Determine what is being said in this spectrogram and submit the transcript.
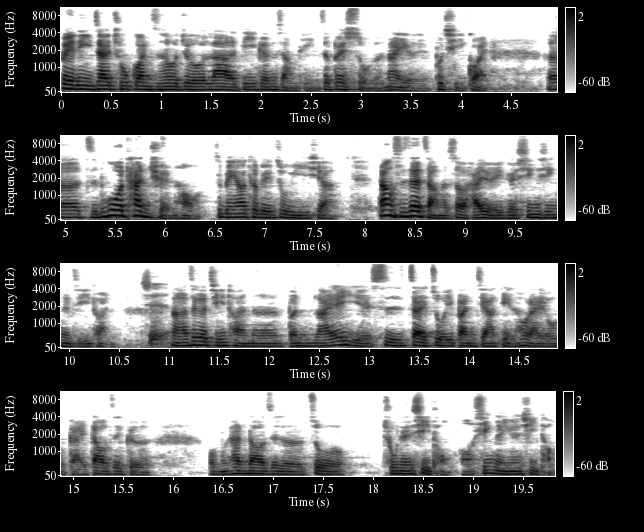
贝利在出关之后就拉了第一根涨停，这被锁了，那也不奇怪。呃，只不过探权哈这边要特别注意一下，当时在涨的时候还有一个新兴的集团。是，那这个集团呢，本来也是在做一般家电，后来有改到这个，我们看到这个做储能系统哦，新能源系统。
